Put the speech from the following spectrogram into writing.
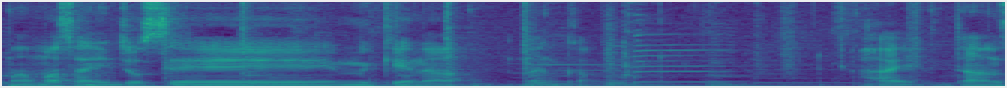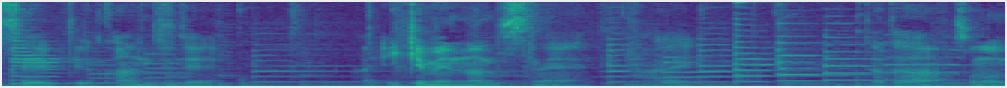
まあ、まさに女性向けななんかはい男性っていう感じで、はい、イケメンなんですね。はい。ただそのイ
